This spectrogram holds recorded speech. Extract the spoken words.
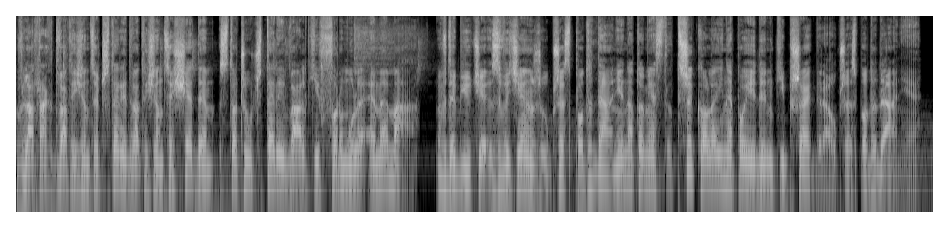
w latach 2004-2007 stoczył cztery walki w formule MMA. W debiucie zwyciężył przez poddanie, natomiast trzy kolejne pojedynki przegrał przez poddanie.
